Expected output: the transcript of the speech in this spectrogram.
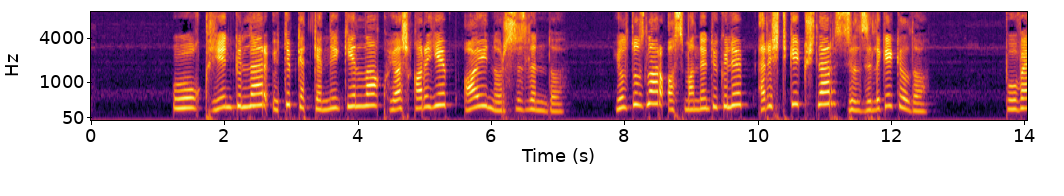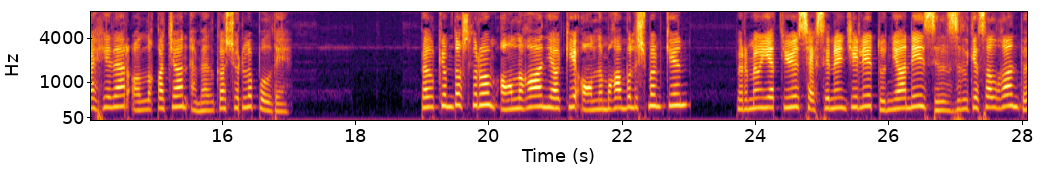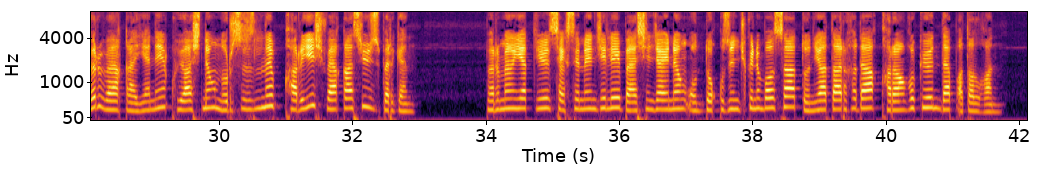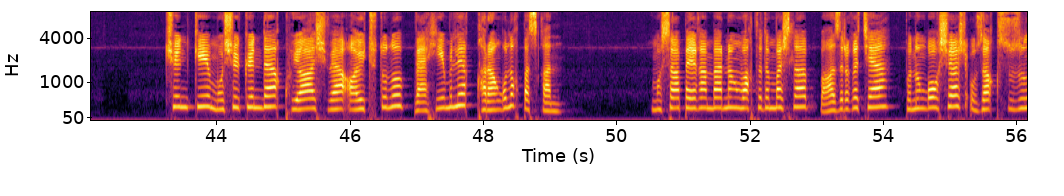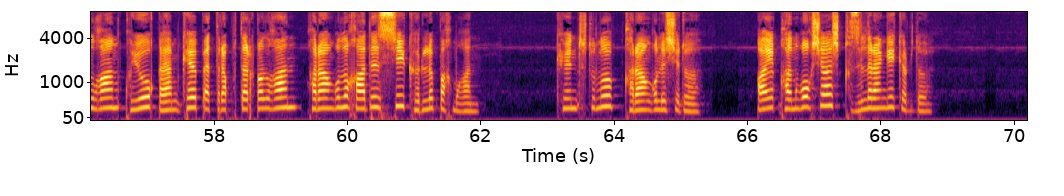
ئۇ قىيىن كۈنلەر ئۆتۈپ كەتكەندىن كېيىنلا قۇياش قارىيىپ ئاي نۇرسىزلىنىدۇ يۇلتۇزلار ئاسماندىن تۆكۈلۈپ ئەرشتىكى كۈچلەر زىلزىلىگە كېلىدۇ Бу вэхилар аллыга чан амэлга шүрліп болды. Бэлкім, достурум, аңлыған, яки аңлымған болыш мэмкін, 1780-нен жили дуняни зил-зилге салған бір вэға, яни, куяшның нурсізіліп, қарийш вэғаси 1780-нен 5 бәшінж айның 19-жынч күні болса, дуня тархыда қаранғы күн деп Күн ке мәшкәндә куяш вә ай тулып, вә химле караңгылык башкан. Муса паягамбарының вакытыдан башлап, хәзергечә буның гохшаш узак сузылган, кую, гәм-көп атрап таркылган караңгылык хадисә күрлип бакмаган. Күн тулып, караңгылыш Ай каңга гохшаш кызыл рангә кирдү.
